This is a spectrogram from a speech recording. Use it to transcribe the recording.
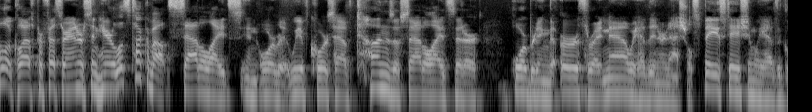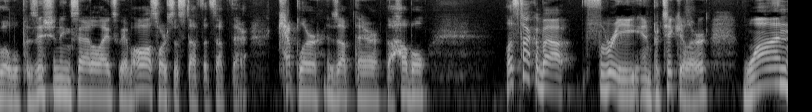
Hello class, Professor Anderson here. Let's talk about satellites in orbit. We of course have tons of satellites that are orbiting the Earth right now. We have the International Space Station, we have the Global Positioning Satellites, we have all sorts of stuff that's up there. Kepler is up there, the Hubble. Let's talk about three in particular. One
